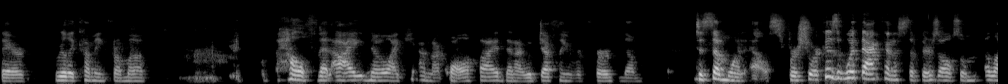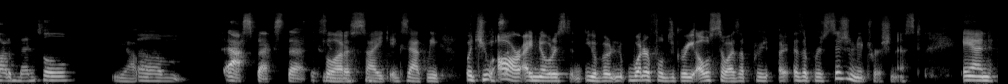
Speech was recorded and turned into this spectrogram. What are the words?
they're really coming from a health that I know I can't, I'm not qualified, then I would definitely refer them to someone else for sure. Because with that kind of stuff, there's also a lot of mental yeah. um, aspects that takes a lot know, of psych exactly but you Exactly. are i noticed you have a wonderful degree also as a pre, uh, as a precision nutritionist and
